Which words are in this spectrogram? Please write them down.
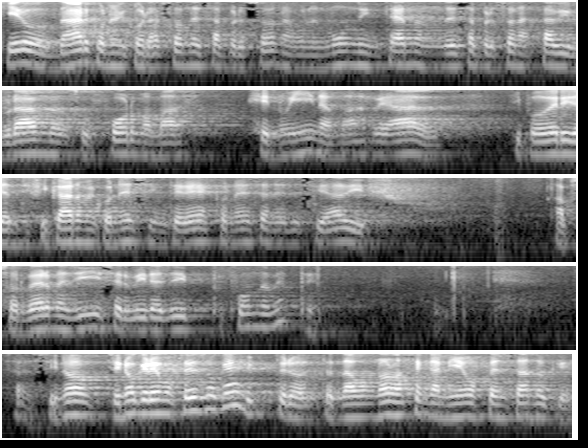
quiero dar con el corazón de esa persona, con el mundo interno donde esa persona está vibrando en su forma más genuina, más real, y poder identificarme con ese interés, con esa necesidad y absorberme allí y servir allí profundamente si, no, si no queremos eso, ok, pero no nos engañemos pensando que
